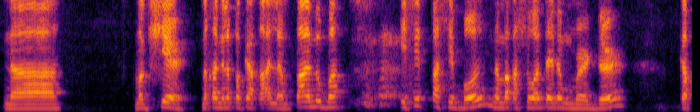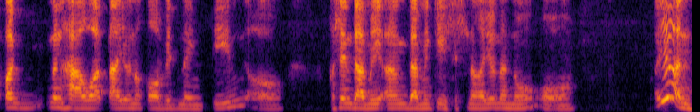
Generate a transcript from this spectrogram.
na mag-share ng kanilang pagkakaalam. Paano ba, is it possible na makasuhan tayo ng murder kapag nanghawa tayo ng COVID-19? O, kasi ang daming, ang daming cases na ngayon, ano? Oo. Ayan.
